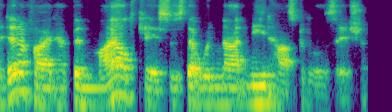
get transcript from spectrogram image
identified have been mild cases that would not need hospitalization.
